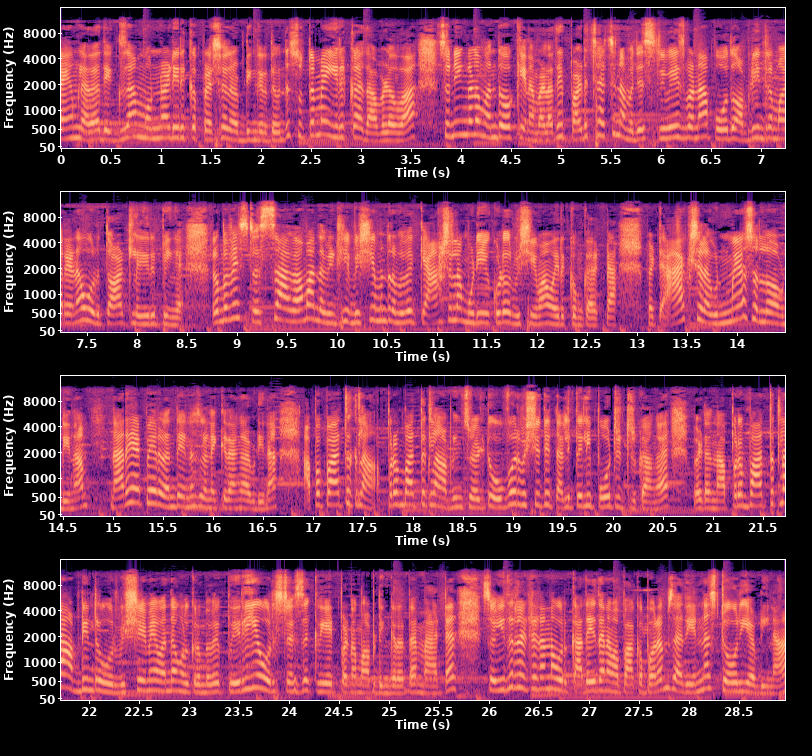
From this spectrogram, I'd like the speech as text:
டைமில் அதாவது எக்ஸாம் முன்னாடி இருக்க ப்ரெஷர் அப்படிங்கிறது வந்து சுத்தமாக இருக்காது அவ்வளோவா. ஸோ நீங்களும் வந்து ஓகே நம்ம எல்லாத்தையும் படித்தாச்சு நம்ம ஜஸ்ட் ரிவைஸ் பண்ணால் போதும் அப்படின்ற மாதிரியான ஒரு தாட்டில் இருப்பீங்க. ரொம்பவே ஸ்ட்ரெஸ் ஆகாமல் அந்த விஷயம் விஷயம் வந்து ரொம்பவே கேஷுவலாக முடியக்கூட ஒரு விஷயமா இருக்கும் கரெக்டாக பட் ஆக்சுவலாக உண்மையாக சொல்லும் அப்படின்னா நிறைய பேர் வந்து என்ன நினைக்கிறாங்க அப்படின்னா அப்போ பார்த்துக்கலாம் அப்புறம் பார்த்துக்கலாம் அப்படின்னு சொல்லிட்டு ஒவ்வொரு விஷயத்தையும் தள்ளி தள்ளி போட்டுட்ருக்காங்க பட் அந்த அப்புறம் பார்த்துக்கலாம் அப்படின்ற ஒரு விஷயமே வந்து அவங்களுக்கு ரொம்பவே பெரிய ஒரு ஸ்ட்ரெஸ்ஸை க்ரியேட் பண்ணணும் அப்படிங்கிறத மேட்டர் ஸோ இது ரிலேட்டடான ஒரு கதையை தான் நம்ம பார்க்க போகிறோம் ஸோ அது என்ன ஸ்டோரி அப்படின்னா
